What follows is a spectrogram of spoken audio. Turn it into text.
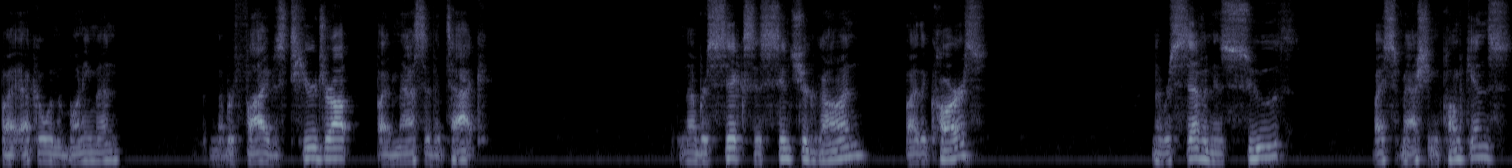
by Echo and the Bunnymen. Number five is Teardrop by Massive Attack. Number six is Since You're Gone by The Cars. Number seven is Soothe by Smashing Pumpkins.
